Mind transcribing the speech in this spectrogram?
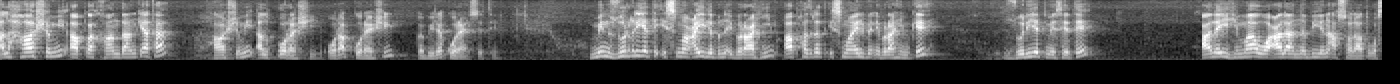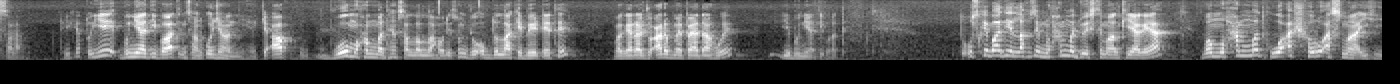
الحاشمی، آپ کا خاندان کیا تھا؟ ہاشمی القریشی، اور آپ قریشی قبیلہ قریش سے تھے۔ من ذریت اسماعیل بن ابراہیم، آپ حضرت اسماعیل بن ابراہیم کے ذریت میں سے تھے۔ علیہما و علی نبی الصلاۃ والسلام۔ ٹھیک ہے؟ تو یہ بنیادی بات انسان کو جاننی ہے کہ آپ وہ محمد ہیں صلی اللہ علیہ وسلم جو عبداللہ کے بیٹے تھے، وغیرہ جو عرب میں پیدا ہوئے، یہ بنیادی بات ہے۔ تو اس کے بعد یہ لفظ محمد جو استعمال کیا گیا، وہ محمد ہوا اشہر و اسماعی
